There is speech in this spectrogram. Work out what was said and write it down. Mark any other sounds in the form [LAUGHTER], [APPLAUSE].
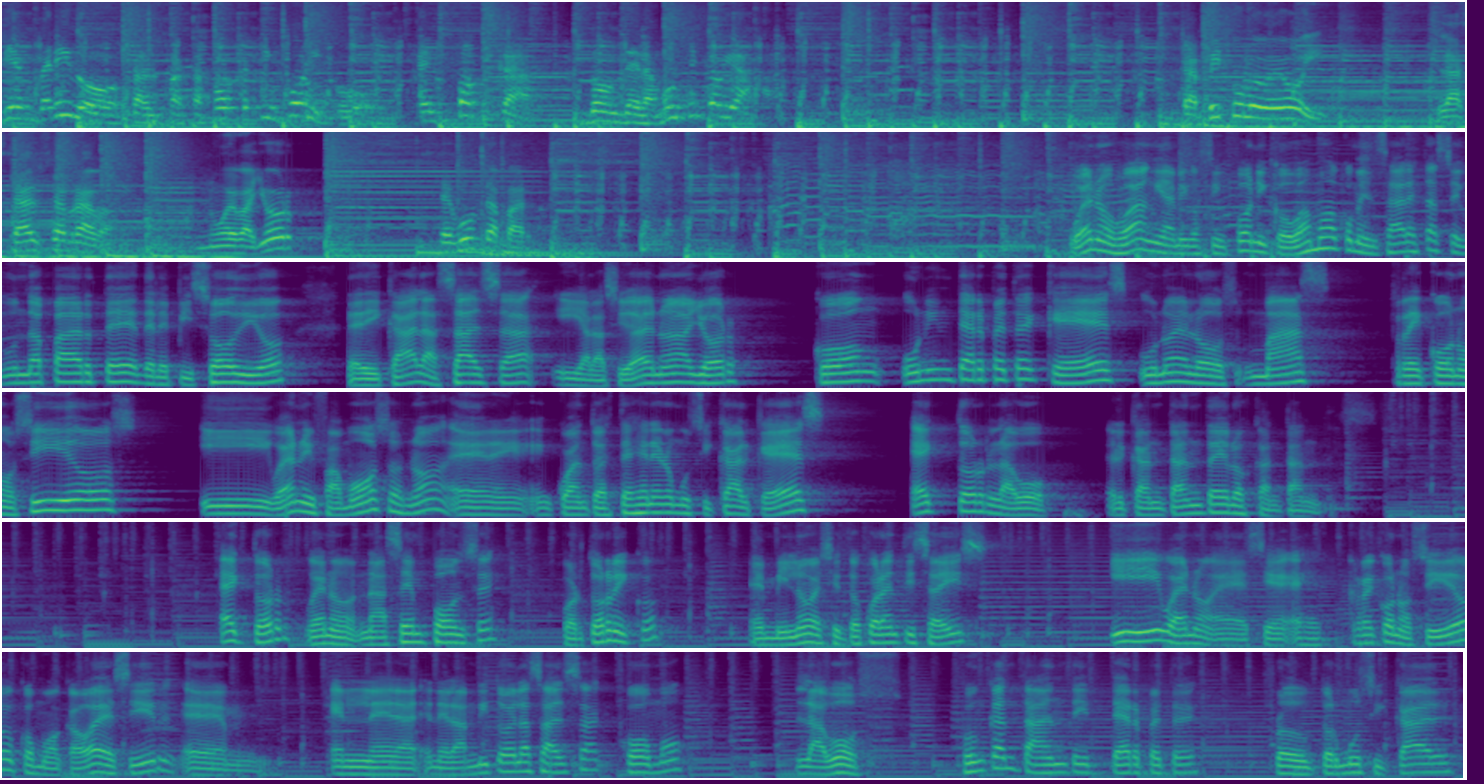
Bienvenidos al Pasaporte Sinfónico, el podcast donde la música viaja. Capítulo de hoy, La Salsa Brava, Nueva York, segunda parte. Bueno, Juan y amigos sinfónicos, vamos a comenzar esta segunda parte del episodio dedicada a la salsa y a la ciudad de Nueva York con un intérprete que es uno de los más reconocidos y bueno y famosos, ¿no? En, cuanto a este género musical, que es Héctor Lavoe, el cantante de los cantantes. Héctor, bueno, nace en Ponce, Puerto Rico, en 1946 y bueno, eh, es reconocido, como acabo de decir, eh, en, el, en el ámbito de la salsa como la voz. Fue un cantante, intérprete, productor musical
